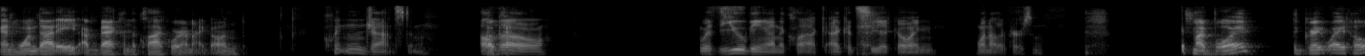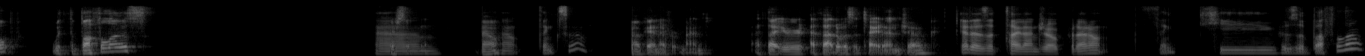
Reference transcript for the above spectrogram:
And 1.8, I'm back on the clock. Where am I going? Quentin Johnston. Although, with you being on the clock, I could see it going one other person. It's my boy, the Great White Hope with the Buffaloes. Um, No. I don't think so. Okay, never mind. I thought you were. I thought it was a tight end joke. It is a tight end joke, but I don't think he was a Buffalo.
